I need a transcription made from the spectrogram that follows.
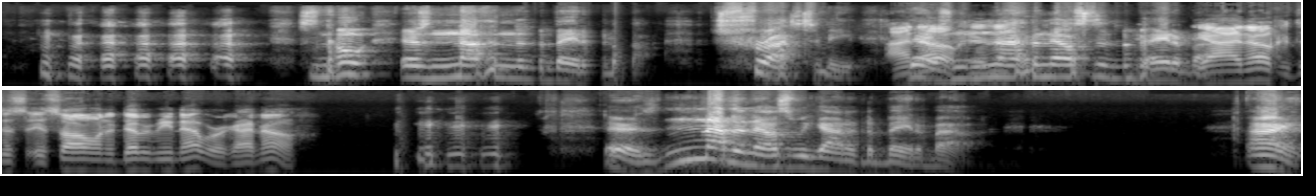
there's no there's nothing to debate about. Trust me. I there's know. it's- nothing else to debate about. Yeah, I know because it's, it's all on the WB network. I know. there is nothing else we got to debate about. All right.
